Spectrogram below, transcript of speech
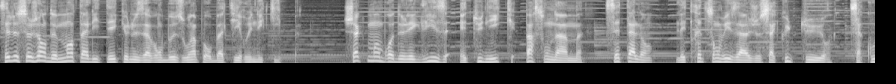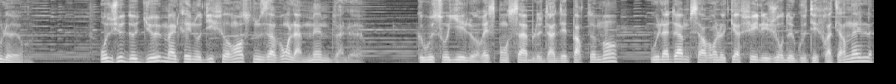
C'est de ce genre de mentalité que nous avons besoin pour bâtir une équipe. Chaque membre de l'Église est unique par son âme, ses talents, les traits de son visage, sa culture, sa couleur. Aux yeux de Dieu, malgré nos différences, nous avons la même valeur. Que vous soyez le responsable d'un département ou la dame servant le café les jours de goûter fraternel,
